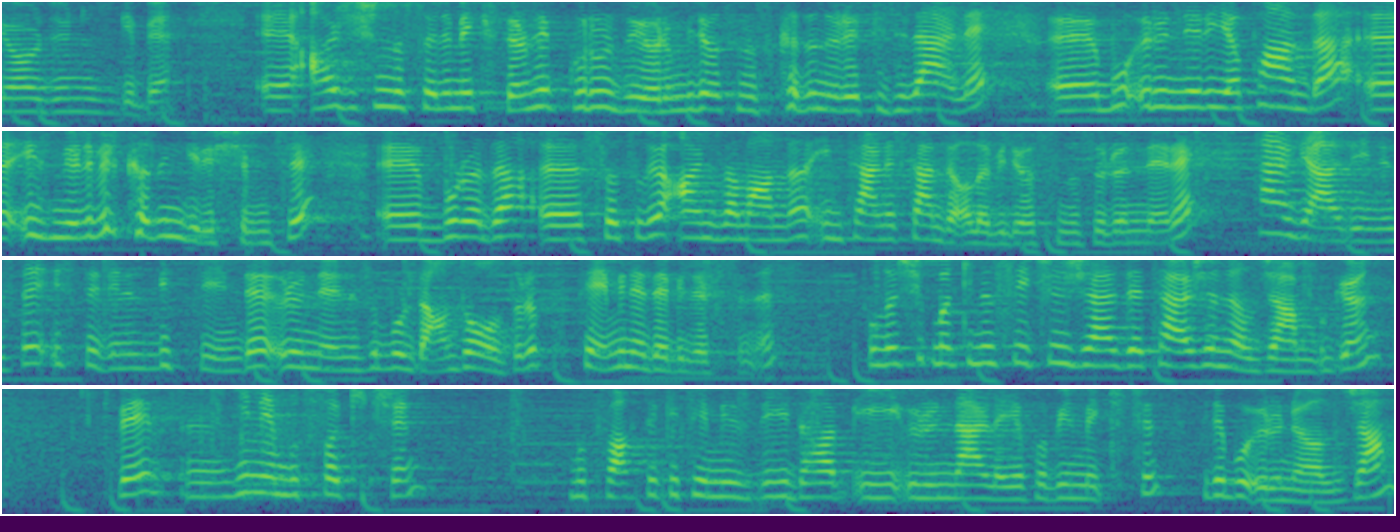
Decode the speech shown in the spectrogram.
gördüğünüz gibi. E, ayrıca şunu da söylemek istiyorum. Hep gurur duyuyorum biliyorsunuz kadın üreticilerle. E, bu ürünleri yapan da e, İzmirli bir kadın girişimci. E, burada e, satılıyor. Aynı zamanda internetten de alabiliyorsunuz ürünleri. Her geldiğinizde istediğiniz bittiğinde ürünlerinizi buradan doldurup temin edebilirsiniz. Bulaşık makinesi için jel deterjan alacağım bugün. Ve e, yine mutfak için, mutfaktaki temizliği daha iyi ürünlerle yapabilmek için bir de bu ürünü alacağım.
